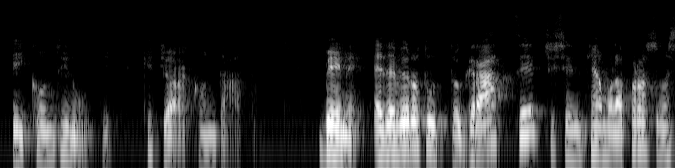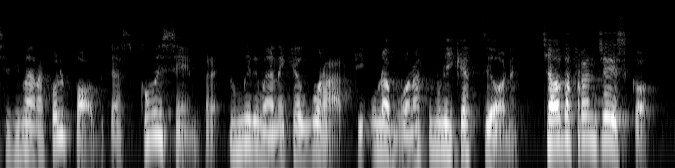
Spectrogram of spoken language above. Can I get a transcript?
e i contenuti che ti ho raccontato. Bene, è davvero tutto, grazie, ci sentiamo la prossima settimana col podcast, come sempre non mi rimane che augurarti una buona comunicazione. Ciao da Francesco!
